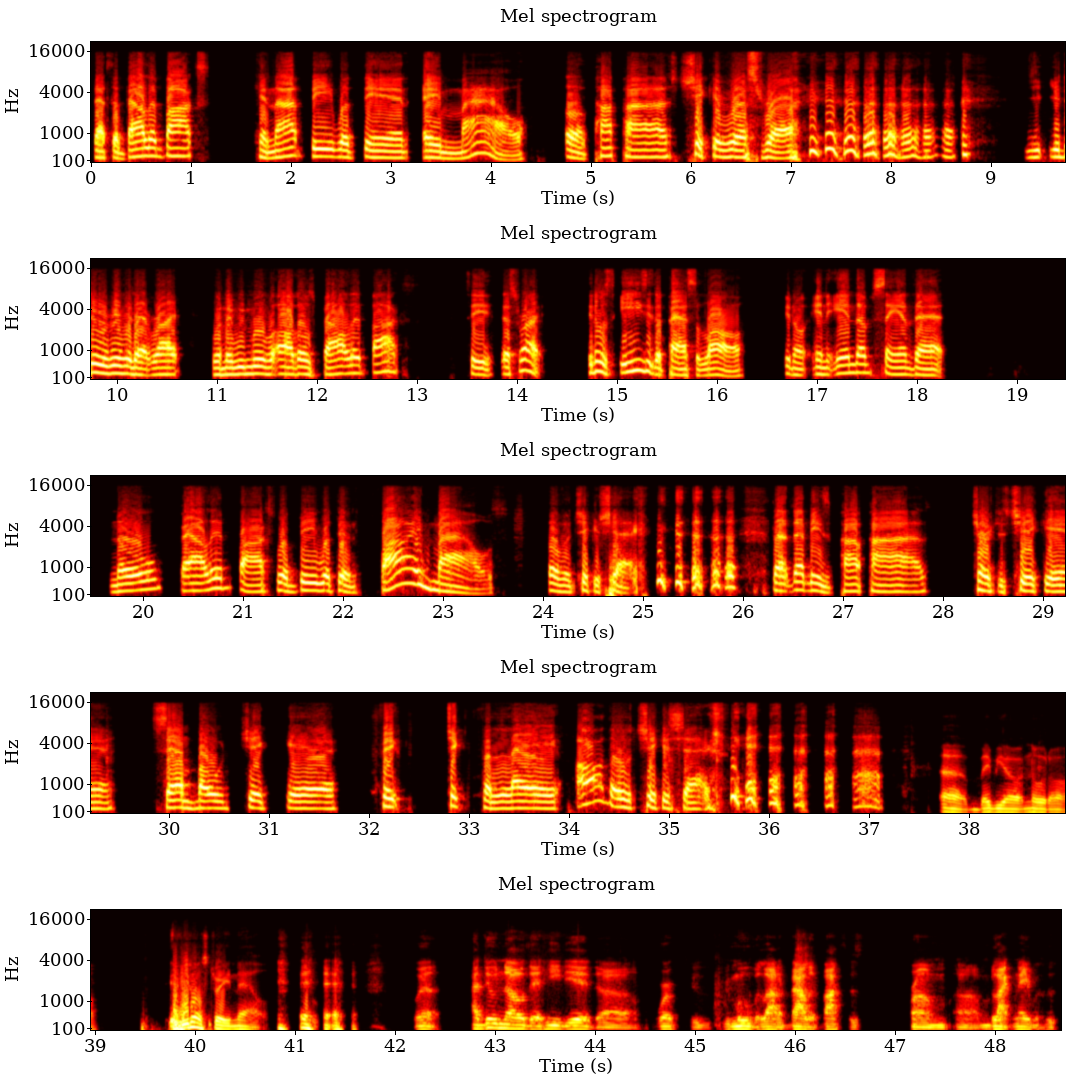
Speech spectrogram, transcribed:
that the ballot box cannot be within a mile of Popeye's chicken restaurant. you, you do remember that, right? When they removed all those ballot boxes? See, that's right. It was easy to pass a law, you know, and end up saying that no ballot box would be within five miles of a chicken shack. that that means Popeyes, Church's Chicken, Sambo Chicken, Chick Fil A, all those chicken shacks. uh, baby, y'all know it all. If you don't straighten out, well, I do know that he did uh, work to remove a lot of ballot boxes from um, black neighborhoods.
